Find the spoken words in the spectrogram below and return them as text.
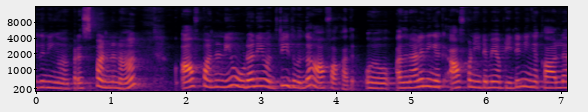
இது நீங்கள் ப்ரெஸ் பண்ணுனா ஆஃப் பண்ணனையும் உடனே வந்துட்டு இது வந்து ஆஃப் ஆகாது. அதனால் நீங்கள் ஆஃப் பண்ணிட்டோமே அப்படின்ட்டு நீங்கள் காலில்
